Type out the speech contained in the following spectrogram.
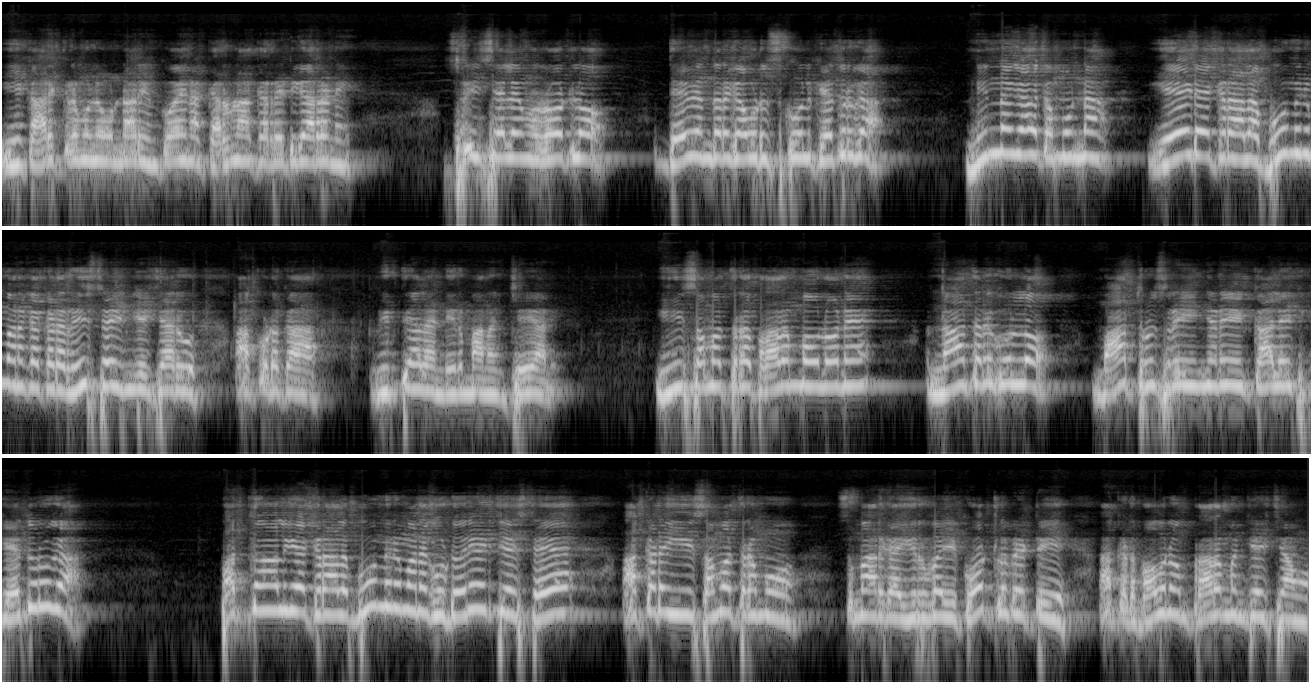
ఈ కార్యక్రమంలో ఉన్నారు ఇంకో ఆయన కరుణాకర్ రెడ్డి గారని. శ్రీశైలం రోడ్లో దేవేందర్ గౌడ్ స్కూల్కి ఎదురుగా నిన్నగాక మొన్న ఏడు ఎకరాల భూమిని మనకు అక్కడ రిజిస్ట్రేషన్ చేశారు. అక్కడ ఒక విద్యాలయం నిర్మాణం చేయాలి. ఈ సంవత్సర ప్రారంభంలోనే నాతరుగుల్లో మాతృశ్రీ ఇంజనీరింగ్ కాలేజీకి ఎదురుగా పద్నాలుగు ఎకరాల భూమిని మనకు డొనేట్ చేస్తే అక్కడ ఈ సంవత్సరము సుమారుగా ఇరవై కోట్లు పెట్టి అక్కడ భవనం ప్రారంభం చేశాము.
